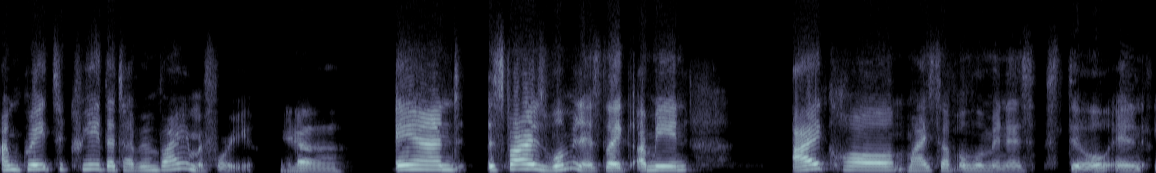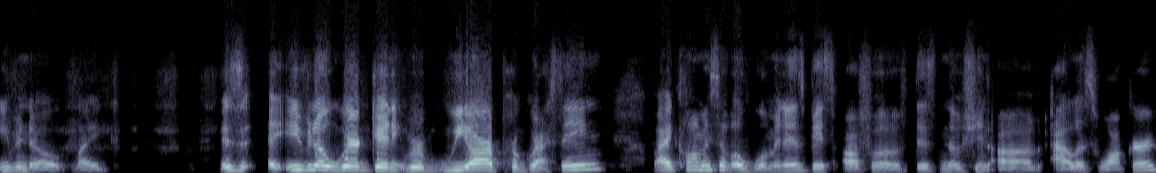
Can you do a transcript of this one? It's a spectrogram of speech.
I'm great to create that type of environment for you. Yeah. And as far as womanist, like, I mean, I call myself a womanist still, and even though like is even though we're getting we're we are progressing, but I call myself a womanist based off of this notion of Alice Walker,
